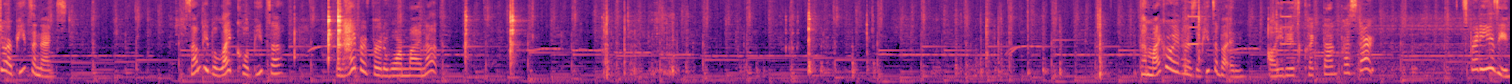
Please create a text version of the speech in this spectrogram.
Do our pizza next. Some people like cold pizza, but I prefer to warm mine up. The microwave has a pizza button. All you do is click that and press start. It's pretty easy.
